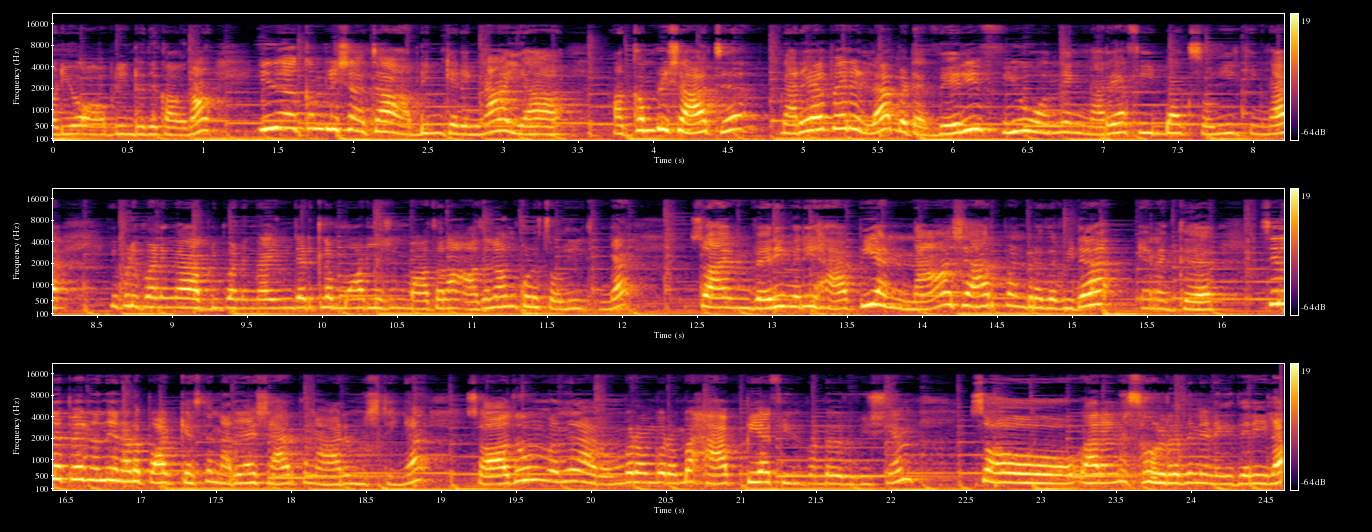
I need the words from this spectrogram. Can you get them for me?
audio அப்படின்றதுக்காக தான். இது அக்கம்ப்ளிஷ் ஆச்சா அப்படின்னு கேட்டிங்கன்னா யா அக்கம்ப்ளிஷ் ஆச்சு. நிறையா பேர் இல்லை பட் வெரி ஃபியூ வந்து எனக்கு நிறையா ஃபீட்பேக் சொல்லியிருக்கீங்க. இப்படி பண்ணுங்கள் அப்படி பண்ணுங்கள் இந்த இடத்துல மாடுலேஷன் மாற்றலாம் அதெல்லாம் கூட சொல்லியிருக்கீங்க. So I am very very happy and நான் ஷேர் பண்ணுறதை விட எனக்கு சில பேர் வந்து என்னோடய பாட்காஸ்ட்டை நிறையா ஷேர் பண்ண ஆரம்பிச்சிட்டிங்க. ஸோ அதுவும் வந்து நான் ரொம்ப ரொம்ப ரொம்ப ஹாப்பியாக ஃபீல் பண்ணுற ஒரு விஷயம். ஸோ வேறு என்ன சொல்கிறதுன்னு எனக்கு தெரியல.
